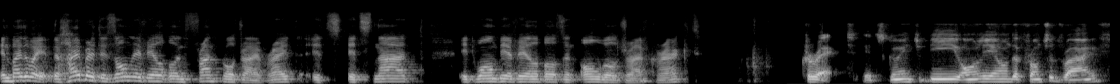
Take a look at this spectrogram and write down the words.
And by the way, the hybrid is only available in front-wheel drive, right? It's it's not. It won't be available as an all-wheel drive, correct? Correct. It's going to be only on the front-wheel drive,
